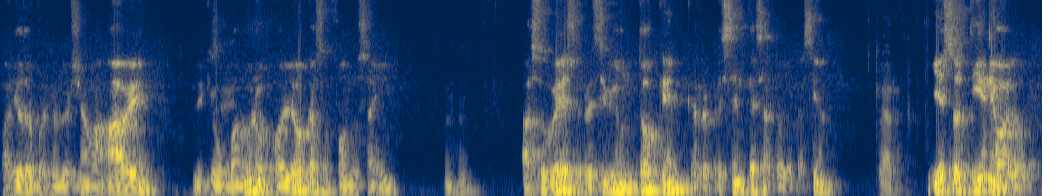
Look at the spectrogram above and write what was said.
hay otro, por ejemplo, que se llama AVE, de que cuando uno coloca sus fondos ahí, a su vez recibe un token que representa esa colocación. Claro. Y eso tiene valor.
